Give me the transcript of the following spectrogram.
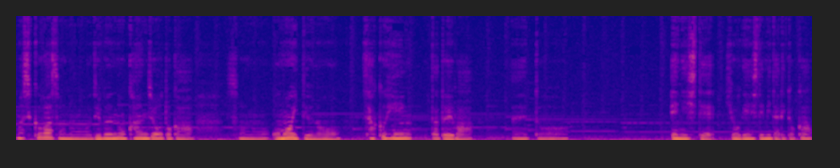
もしくはその自分の感情とかその思いっていうのを作品例えば、えーと、絵にして表現してみたりとか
